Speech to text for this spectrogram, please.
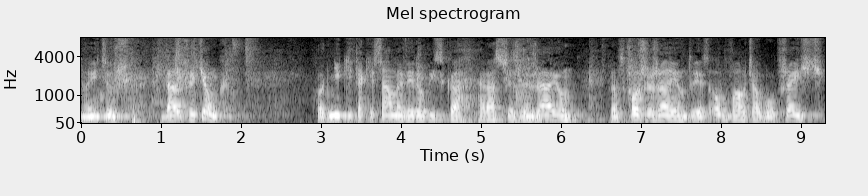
No i cóż, dalszy ciąg. Chodniki takie same, wyrobiska raz się zwężają, raz poszerzają. Tu jest obwał, trzeba było przejść.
